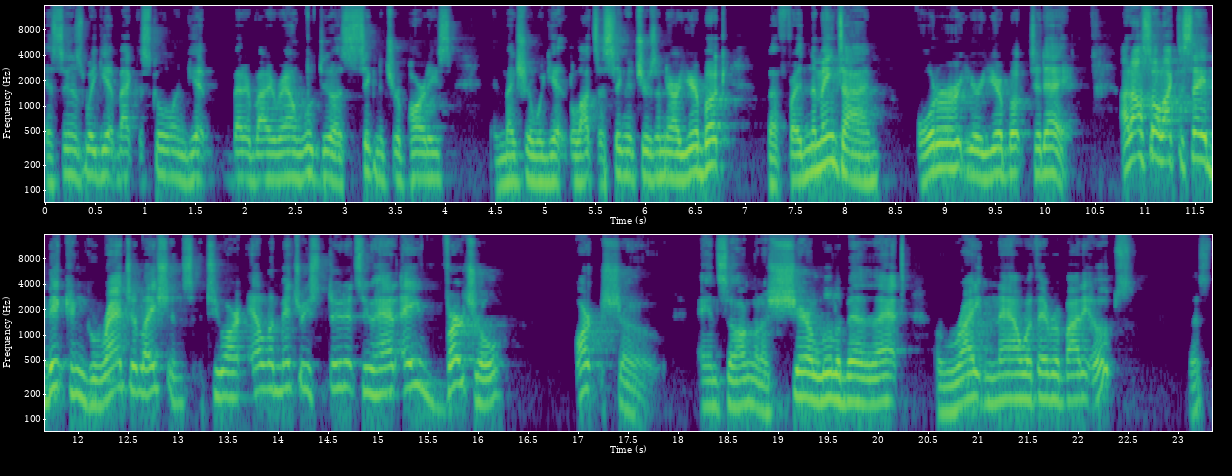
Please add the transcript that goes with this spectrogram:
as soon as we get back to school and get everybody around, we'll do a signature parties and make sure we get lots of signatures in our yearbook. But for in the meantime, order your yearbook today. I'd also like to say a big congratulations to our elementary students who had a virtual art show. And so I'm going to share a little bit of that right now with everybody. Oops, let's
